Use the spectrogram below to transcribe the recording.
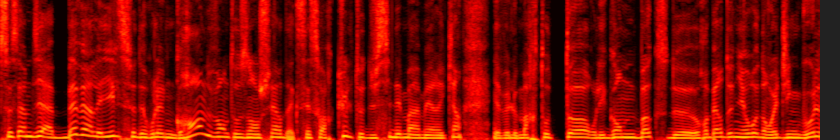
Ce samedi à Beverly Hills se déroulait une grande vente aux enchères d'accessoires cultes du cinéma américain. Il y avait le marteau de Thor ou les gants de boxe de Robert De Niro dans Raging Bull.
